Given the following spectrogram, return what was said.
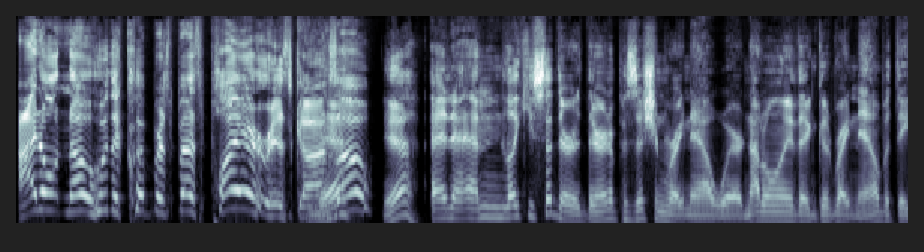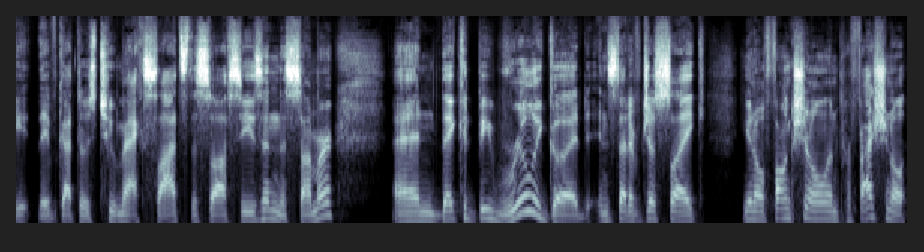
I don't know who the Clippers' best player is, Gonzo. Yeah, yeah. And and like you said, they're they're in a position right now where not only are they good right now, but they they've got those two max slots this offseason, this summer. And they could be really good instead of just like, you know, functional and professional.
